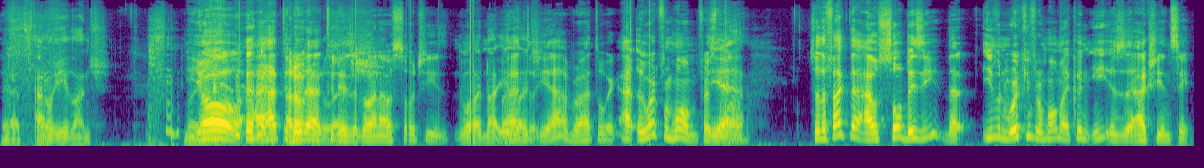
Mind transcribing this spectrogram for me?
Yeah, it's I don't eat lunch. But- Yo, I had to I do that eat two days ago, and I was so cheesed. What, not eat Bro, I lunch? to- yeah, bro, I had to work. I, I work from home first Yeah. of all. So the fact that I was so busy that even working from home I couldn't eat is actually insane.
